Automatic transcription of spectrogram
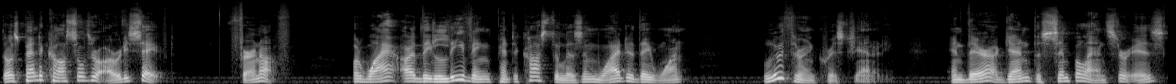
Those Pentecostals are already saved. Fair enough. But why are they leaving Pentecostalism? Why do they want Lutheran Christianity? And there, again, the simple answer is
